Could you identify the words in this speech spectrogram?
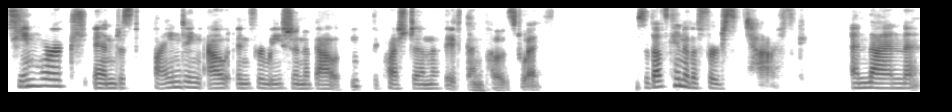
teamwork and just finding out information about the question that they've been posed with. So that's kind of the first task. And then,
